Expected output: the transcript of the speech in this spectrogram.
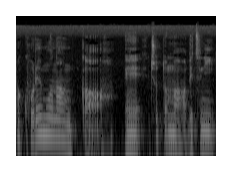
まあ、これもなんか、えー、ちょっとまあ別に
